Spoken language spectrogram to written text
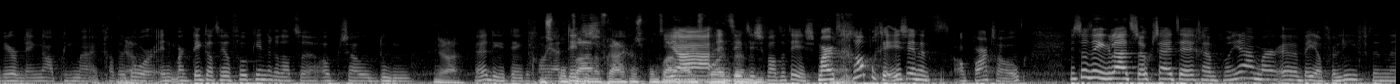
weer denkt, nou prima, ik ga weer Ja. door. En, maar ik denk dat heel veel kinderen dat eh, ook zo doen. Ja, Hè? Die denken een gewoon, ja, dit spontane is, vraag, een spontane ja, antwoord. en dit is wat het is. Maar het Ja. grappige is, en het aparte ook, is dat ik laatst ook zei tegen hem van... Ja, maar eh, ben je al verliefd? En, eh,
